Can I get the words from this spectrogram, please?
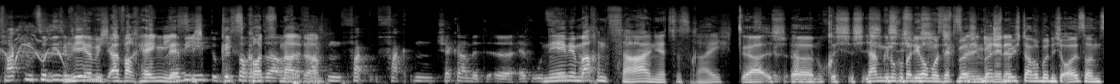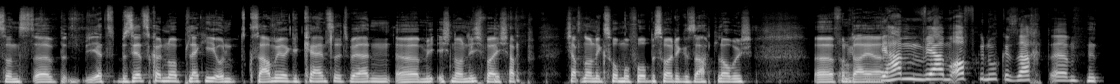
Fakten zu diesem Wie er mich einfach hängen lässt. Gabby, ich du bist doch unser, kotzen, unser Alter. Fakten, Fak Faktenchecker mit äh, FUC. Nee, wir machen Zahlen jetzt, das reicht. Ja, Das- ich, wir haben äh, genug, ich, ich, wir haben ich, genug ich, über die ich- Homosexuellen Ich, möchte- mich darüber nicht äußern, sonst äh, jetzt bis jetzt können nur Blackie und Xamil gecancelt werden. Äh, ich noch nicht, weil ich habe ich hab noch nichts Homophobes heute gesagt, glaube ich. Äh, von daher. Wir haben, wir haben oft genug gesagt, ähm,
